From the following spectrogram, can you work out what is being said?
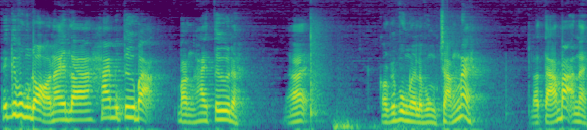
Thế cái vùng đỏ này là 24 bạn bằng 24 này. Đấy. Còn cái vùng này là vùng trắng này, là 8 bạn này.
